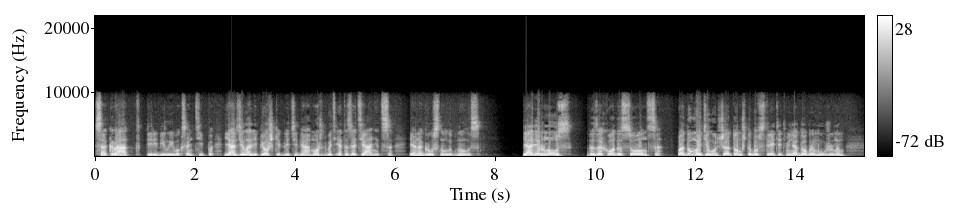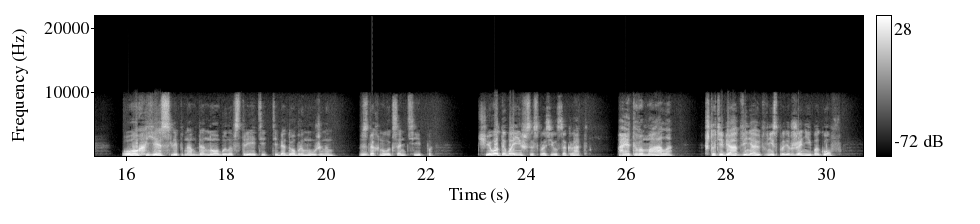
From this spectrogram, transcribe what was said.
«Сократ», — перебила его Ксантиппа, — «я взяла лепешки для тебя, может быть, это затянется». И она грустно улыбнулась. «Я вернусь до захода солнца». Подумайте лучше о том, чтобы встретить меня добрым ужином. Ох, если б нам дано было встретить тебя добрым ужином, вздохнула Ксантиппа. Чего ты боишься? спросил Сократ. А этого мало, что тебя обвиняют в неспровержении богов?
